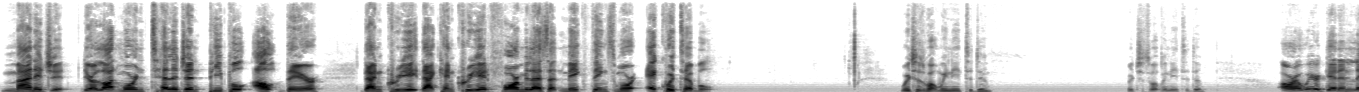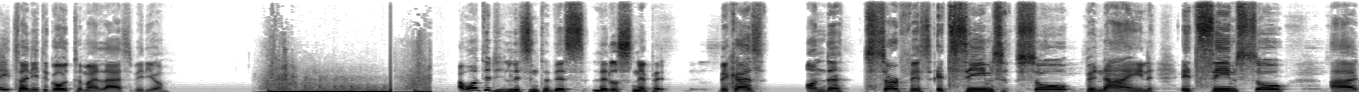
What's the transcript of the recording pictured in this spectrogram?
manage it. There are a lot more intelligent people out there than create that can create formulas that make things more equitable. Which is what we need to do. Which is what we need to do. All right, we are getting late, so I need to go to my last video. I wanted to listen to this little snippet because on the surface it seems so benign. It seems so uh,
